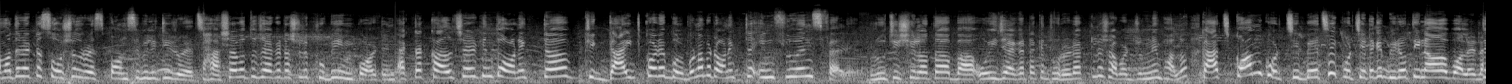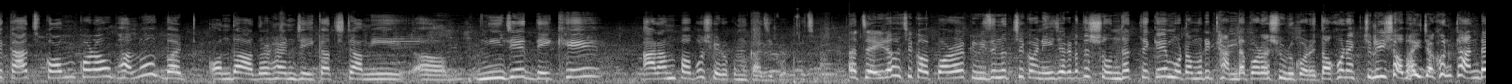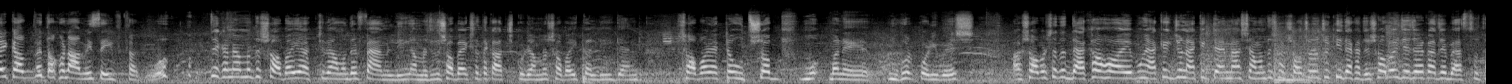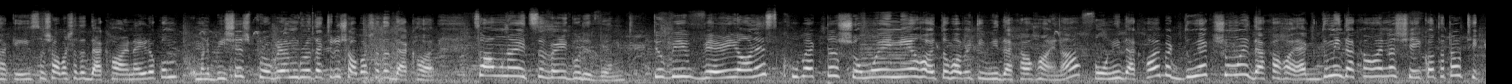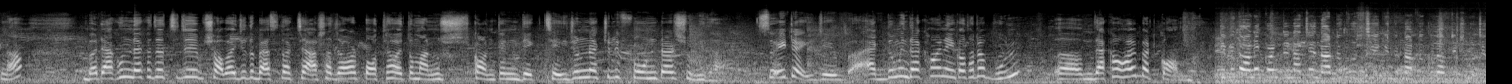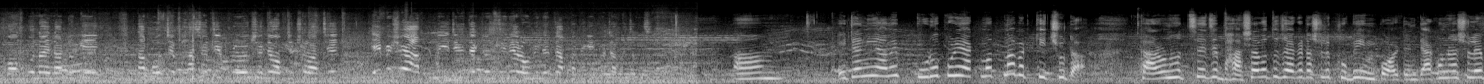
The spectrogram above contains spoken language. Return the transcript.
আমাদের একটা social responsibility রয়েছে। ভাষাগত জায়গাটা আসলে খুবই ইম্পর্টেন্ট একটা কালচার কিন্তু অনেকটা ঠিক গাইড করে বলব না বাট অনেকটা ইনফ্লুয়েন্স ফেলে। রুচিশীলতা বা ওই জায়গাটাকে ধরে রাখলে সবার জন্যই ভালো। কাজ কম করছি, বেছে করছি, এটাকে বিরতি নেওয়া বলে না। কাজ কম করাও ভালো but on the other hand যেই কাজটা আমি নিজে দেখে আরাম পাবো সেরকম কাজই করতে চাই। আচ্ছা এইটা হচ্ছে পড়ার রিজন হচ্ছে কারণ এই জায়গাটাতে সন্ধ্যার থেকে মোটামুটি ঠান্ডা পড়া শুরু করে। তখন অ্যাকচুয়ালি সবাই যখন ঠান্ডায় কাঁপবে, তখন আমি সেফ থাকব। যেখানে আমাদের সবাই অ্যাকচুয়ালি আমাদের ফ্যামিলি আমরা যদি সবাই একসাথে কাজ করি, আমরা সবাই কালিগ অ্যান্ড সবার একটা উৎসব মানে মুখর পরিবেশ। আর সবার সাথে দেখা হয় এবং এক একজন এক এক টাইমে আসে। আমাদের সচরাচর কী দেখা যায়? সবাই যে যার কাজে ব্যস্ত থাকে সো সবার সাথে দেখা হয় না। এরকম মানে বিশেষ প্রোগ্রামগুলোতে অ্যাকচুয়ালি সবার সাথে দেখা হয়। সো আমার মনে হয় it's a very good event to be very honest খুব একটা সময় নিয়ে হয়তোভাবে টিভি দেখা হয় না ফোনই দেখা হয় বাট দু এক সময় দেখা হয়। একদমই দেখা হয় না, সেই কথাটাও ঠিক না। বাট এখন দেখা যাচ্ছে যে সবাই যেহেতু ব্যস্ত থাকছে আসা যাওয়ার পথে হয়তো মানুষ কন্টেন্ট দেখছে এই জন্য অ্যাকচুয়ালি ফোনটার সুবিধা। সো এটাই যে একদমই দেখা হয় না এই কথাটা ভুল। দেখা হয় বাট কম। টিভিতে অনেক কন্টেন্ট আছে নাটক হচ্ছে কিন্তু নাটকগুলো অবজেকশন হচ্ছে গল্প নাই নাটকে। তারপর হচ্ছে ভাষার যে প্রয়োগ সেটা অবজেকশন আছে। এই বিষয়ে আপনি যেহেতু একজন সিনিয়র অভিনেতা আপনার থেকে একটু জানতে চাচ্ছি। এটা নিয়ে আমি পুরোপুরি একমত না বাট কিছুটা। কারণ হচ্ছে যে ভাষাগত জায়গাটা আসলে খুবই ইম্পর্ট্যান্ট এখন আসলে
